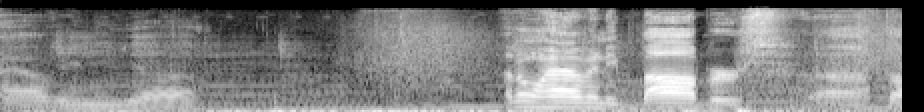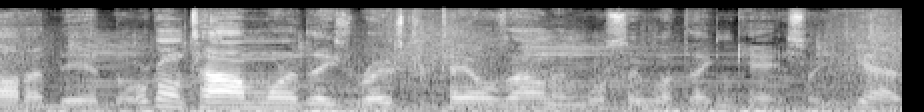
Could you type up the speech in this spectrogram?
have any. Uh, I don't have any bobbers. Uh, I thought I did, but we're gonna tie them one of these rooster tails on, and we'll see what they can catch. So you guys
